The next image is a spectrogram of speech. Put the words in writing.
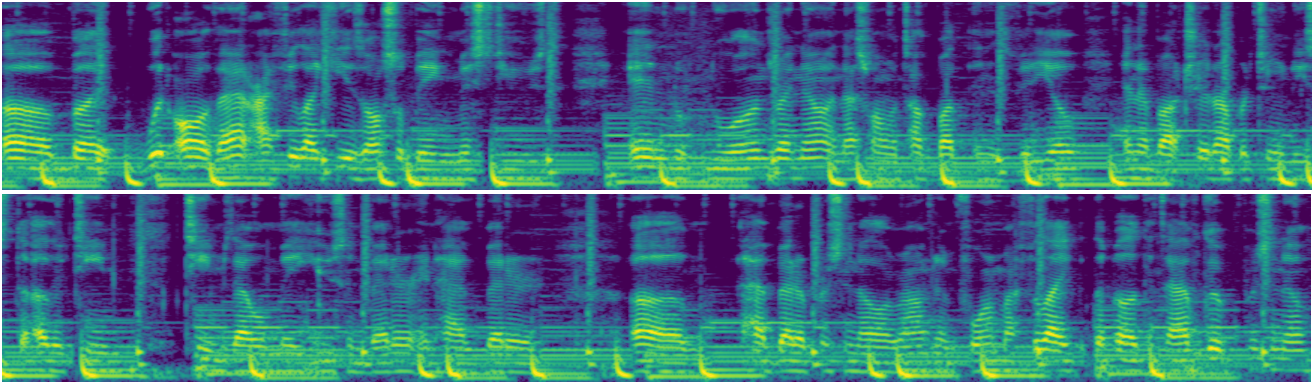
Uh, but with all that, I feel like he is also being misused in New Orleans right now, and that's what I'm gonna talk about in this video, and about trade opportunities to other team teams that will may use him better and have better um, have better personnel around him for him. I feel like the Pelicans have good personnel,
